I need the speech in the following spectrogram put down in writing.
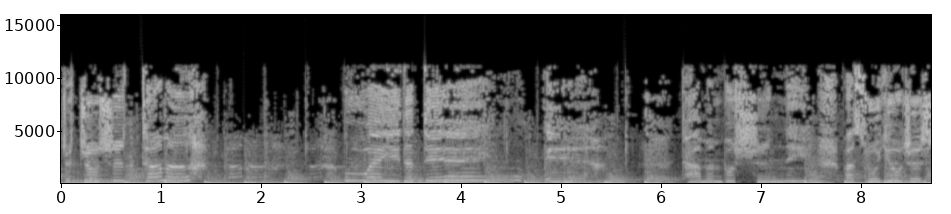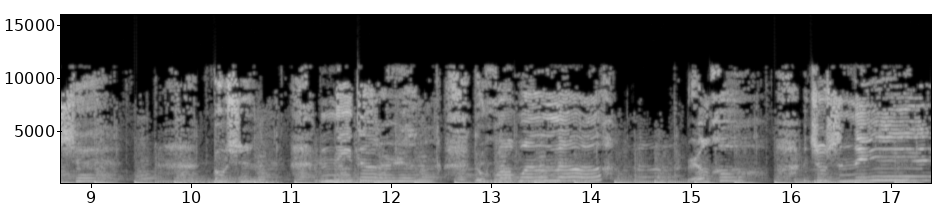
这就是他们不是你，把所有这些不是你的人都花完了，然后就是你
